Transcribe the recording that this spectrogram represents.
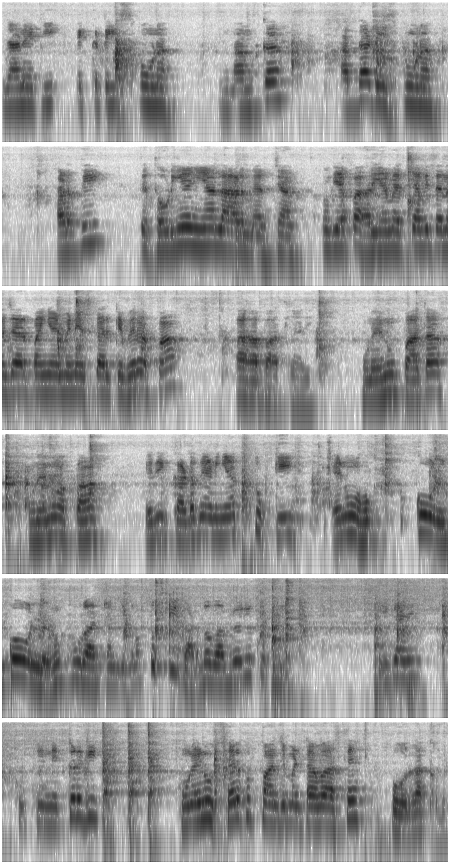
ਜਾਣੇ ਕਿ 1 ਟੀਸਪੂਨ ਨਮਕ, ਅੱਧਾ ਟੀਸਪੂਨ ਹਲਦੀ ਤੇ ਥੋੜੀਆਂ ਜੀਆਂ ਲਾਲ ਮਿਰਚਾਂ, ਕਿਉਂਕਿ ਆਪਾਂ ਹਰੀਆਂ ਮਿਰਚਾਂ ਵੀ ਤਿੰਨ ਚਾਰ ਪਾਈਆਂ ਮੈਨੇ ਇਸ ਕਰਕੇ ਫਿਰ ਆਪਾਂ ਆਹ ਪਾਤੀਆਂ ਜੀ। ਹੁਣ ਇਹਨੂੰ ਪਾਤਾ, ਹੁਣ ਇਹਨੂੰ ਆਪਾਂ ਇਹਦੀ ਕੱਢ ਦੇਣੀ ਆ ਧੁੱਕੀ, ਇਹਨੂੰ ਉਹ ਘੋਲ ਘੋਲ ਨੂੰ ਪੂਰਾ ਚੰਗੀ ਤਰ੍ਹਾਂ ਧੁੱਕੀ ਕੱਢ ਦੋ ਬਾਬੇ, ਉਹਦੀ ਧੁੱਕੀ। ਠੀਕ ਹੈ ਜੀ, ਧੁੱਕੀ ਨਿਕਲ ਗਈ। ਹੁਣ ਇਹਨੂੰ ਸਿਰਫ 5 ਮਿੰਟਾਂ ਵਾਸਤੇ ਹੋਰ ਰੱਖ ਦਿਓ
